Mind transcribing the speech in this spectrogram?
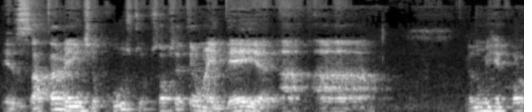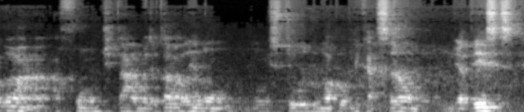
Exatamente, o custo, só para você ter uma ideia, a, a, eu não me recordo a, a fonte, tá? Mas eu estava lendo um, um, estudo, uma publicação um dia desses,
